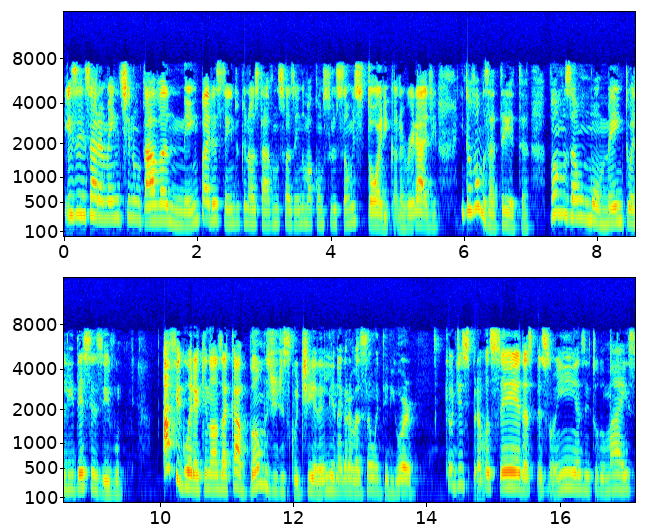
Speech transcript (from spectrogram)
e sinceramente não tava nem parecendo que nós estávamos fazendo uma construção histórica, não é verdade? Então vamos à treta? Vamos a um momento ali decisivo. A figura que nós acabamos de discutir ali na gravação anterior, que eu disse para você das pessoinhas e tudo mais,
